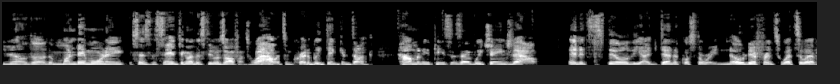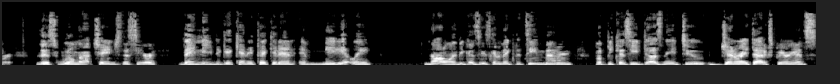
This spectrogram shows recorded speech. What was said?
you know, the the Monday morning says the same thing about the Steelers offense. Wow, it's incredibly dink and dunk. How many pieces have we changed out? And it's still the identical story. No difference whatsoever. This will not change this year. They need to get Kenny Pickett in immediately, not only because he's going to make the team better, but because he does need to generate that experience.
